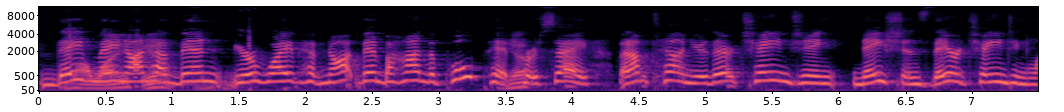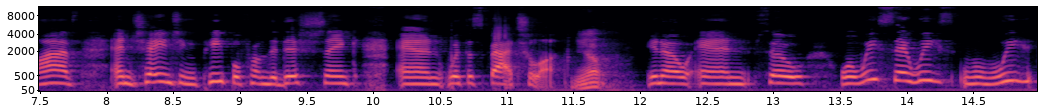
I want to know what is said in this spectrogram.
They my may wife, not yeah. have been your wife have not been behind the pulpit per se but i'm telling you they're changing nations. They're changing lives and changing people from the dish sink and with a spatula. Yep you know and so when we say we we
